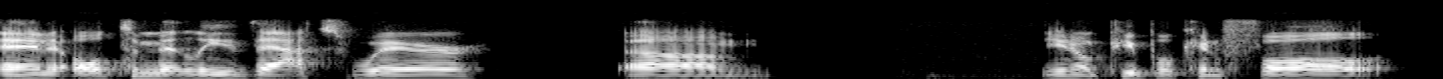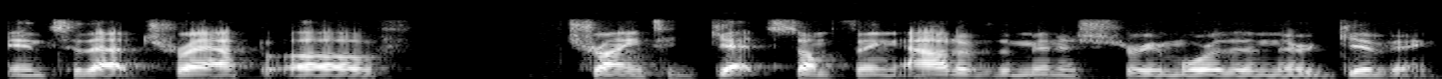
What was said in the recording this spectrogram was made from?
And ultimately that's where um, you know people can fall into that trap of trying to get something out of the ministry more than they're giving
